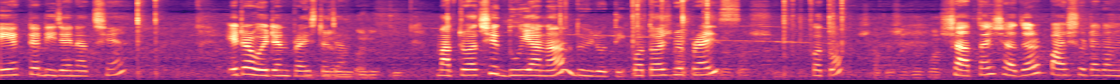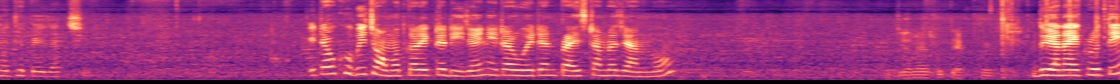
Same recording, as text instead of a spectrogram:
এই একটা ডিজাইন আছে। এটার ওয়েট অ্যান্ড প্রাইসটা জানব। মাত্র আছে দুই আনা দুই রতি কত আসবে প্রাইস কত? সাতাইশ হাজার পাঁচশো। টাকার মধ্যে পেয়ে যাচ্ছি। এটাও খুবই চমৎকার একটা ডিজাইন। এটার ওয়েট অ্যান্ড প্রাইসটা আমরা জানব। দুই আনা এক রতি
